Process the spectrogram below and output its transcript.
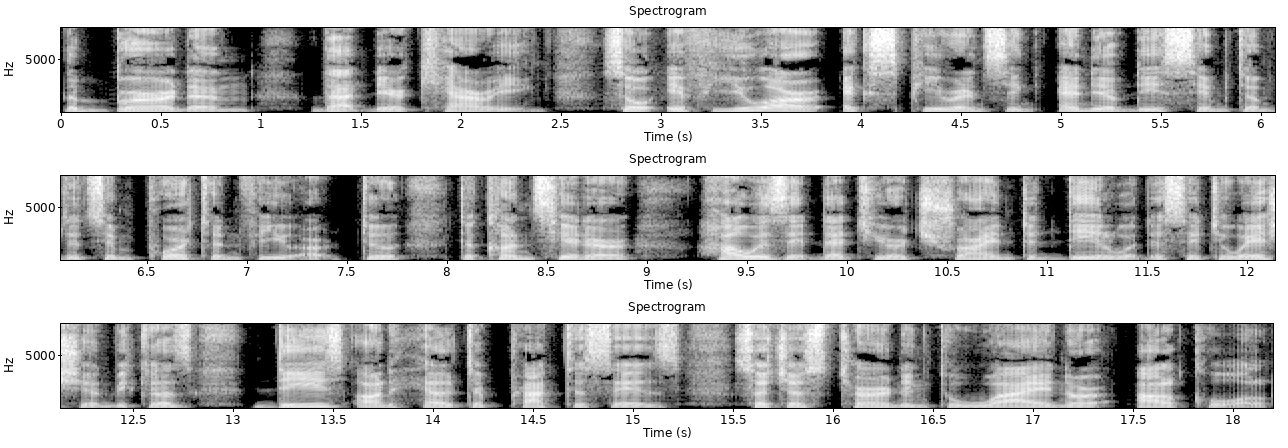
the burden that they're carrying. So if you are experiencing any of these symptoms, it's important for you uh, to, to consider how is it that you're trying to deal with the situation? Because these unhealthy practices, such as turning to wine or alcohol,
